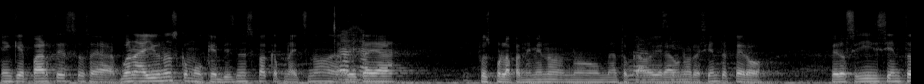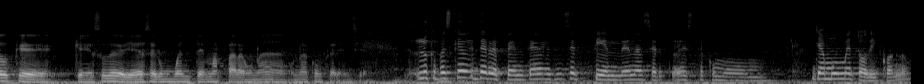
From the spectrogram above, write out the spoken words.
en qué partes, o sea, bueno, hay unos como que Business Fuck Up Nights, ¿no? Ahorita ya, pues por la pandemia no, no me ha tocado ir a uno reciente, pero, pero sí siento que, que, eso debería de ser un buen tema para una, una conferencia. Lo que pasa es que de repente a veces se tienden a hacer este como ya muy metódico, ¿no?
